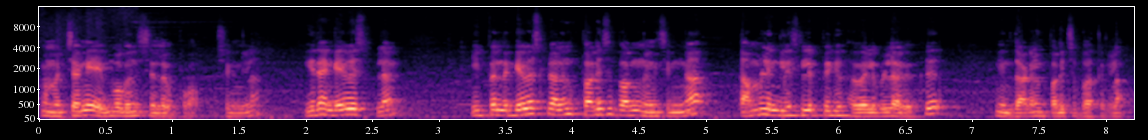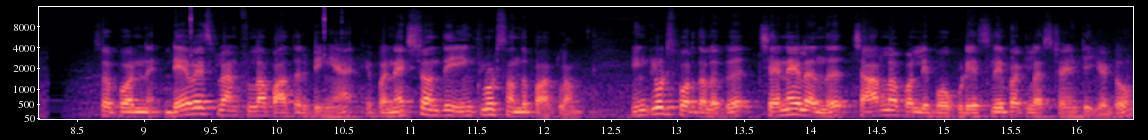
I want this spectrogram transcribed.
நம்ம சென்னை எக்மோர் வந்து சேர்ந்து போகிறோம் சரிங்களா? இதான் கேவிஸ் பிளான் இப்போ இந்த கேவிஸ் பிளான் வந்து படித்து பார்க்கணும்னு நினச்சிங்கன்னா தமிழ் இங்கிலீஷில் பிடிஎஃப் அவைலபிளாக இருக்குது இந்த தகவல் படித்து பார்த்துக்கலாம். ஸோ இப்போ டேவைஸ் பிளான் ஃபுல்லாக பார்த்துருப்பீங்க. இப்போ நெக்ஸ்ட் வந்து இன்க்ளூட்ஸ் வந்து பார்க்கலாம். இன்க்ளூட்ஸ் பொறுத்தளவுக்கு சென்னையிலேருந்து சார்லாப்பள்ளி போகக்கூடிய ஸ்லீப்பர் கிளாஸ் ட்ரெயின் டிக்கெட்டும்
